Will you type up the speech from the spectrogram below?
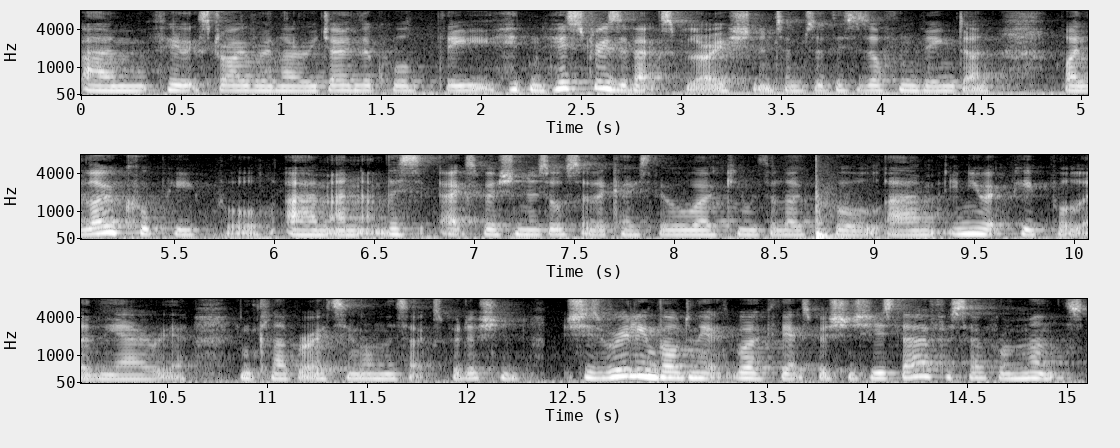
um, Felix Driver and Lowri Jones are called the hidden histories of exploration in terms of this is often being done by local people. Um, and this expedition is also the case, they were working with the local um, Inuit people in the area and collaborating on this expedition. She's really involved in the work of the expedition. She's there for several months.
